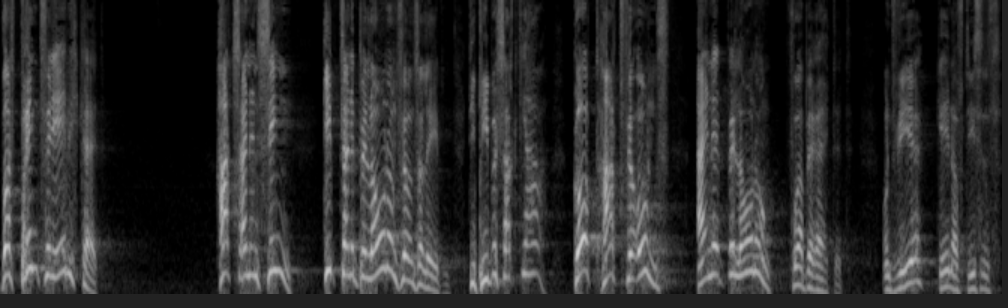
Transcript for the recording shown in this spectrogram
was bringt für die Ewigkeit. Hat es einen Sinn? Gibt es eine Belohnung für unser Leben? Die Bibel sagt ja. Gott hat für uns eine Belohnung vorbereitet. Und wir gehen auf, dieses,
